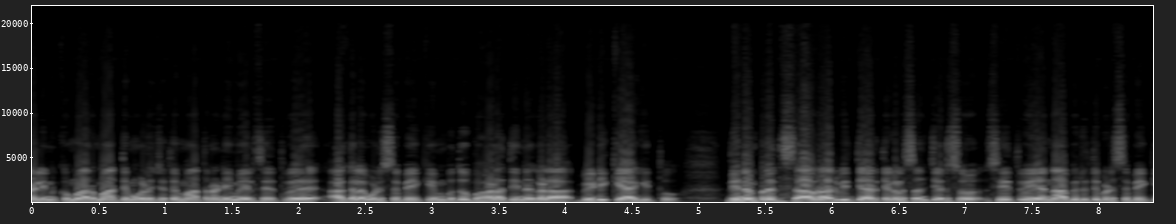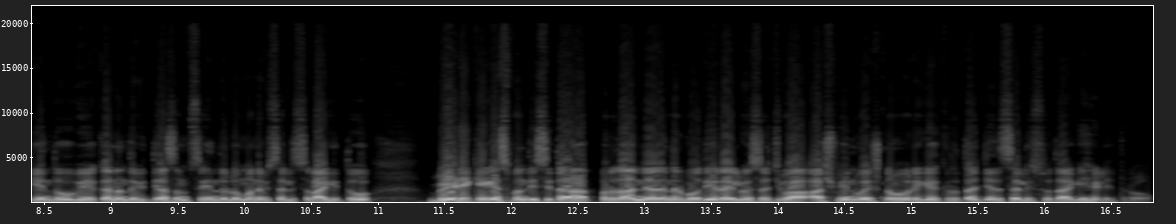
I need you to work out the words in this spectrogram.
ನಳಿನ್ ಕುಮಾರ್ ಮಾಧ್ಯಮಗಳ ಜೊತೆ ಮಾತನಾಡಿ ಮೇಲ್ಸೇತುವೆ ಅಗಲಗೊಳಿಸಬೇಕೆಂಬುದು ಬಹಳ ದಿನಗಳ ಬೇಡಿಕೆಯಾಗಿತ್ತು. ದಿನಂಪ್ರತಿ ಸಾವಿರಾರು ವಿದ್ಯಾರ್ಥಿಗಳು ಸಂಚರಿಸುವ ಸೇತುವೆಯನ್ನು ಅಭಿವೃದ್ಧಿಪಡಿಸಬೇಕೆಂದು ವಿವೇಕಾನಂದ ವಿದ್ಯಾಸಂಸ್ಥೆಯಿಂದಲೂ ಮನವಿ ಸಲ್ಲಿಸಲಾಗಿತ್ತು. ಬೇಡಿಕೆಗೆ ಸ್ಪಂದಿಸಿದ ಪ್ರಧಾನಿ ನರೇಂದ್ರ ಮೋದಿ, ರೈಲ್ವೆ ಸಚಿವ ಅಶ್ವಿನ್ ವೈಷ್ಣವ್ ಅವರಿಗೆ ಕೃತಜ್ಞತೆ ಸಲ್ಲಿಸುವುದಾಗಿ ಹೇಳಿದರು.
